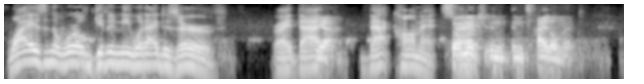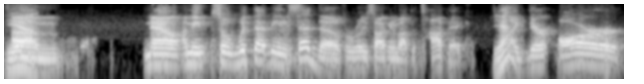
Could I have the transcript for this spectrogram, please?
"Why isn't the world giving me what I deserve?" Right? That yeah. that comment. So right? much in, entitlement. Yeah. Um, now, I mean, so with that being said, though, if we're really talking about the topic, Yeah. Like there are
